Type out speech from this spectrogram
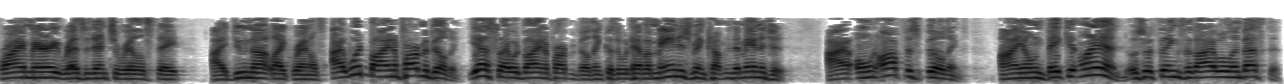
primary residential real estate. I do not like rentals. I would buy an apartment building. Yes, I would buy an apartment building because it would have a management company to manage it. I own office buildings. I own vacant land. Those are things that I will invest in.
